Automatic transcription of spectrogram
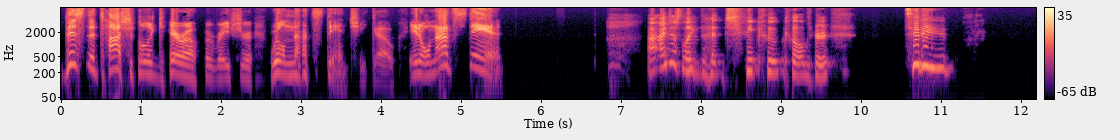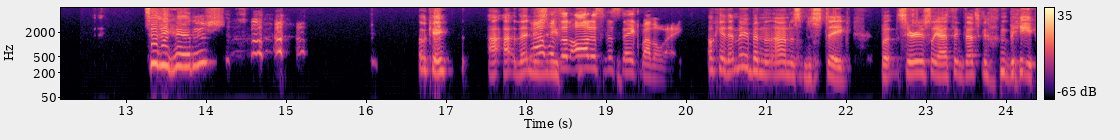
This Natasha Leggero erasure will not stand, Chico. It'll not stand. I, I just like that Chico called her Titty Titty Haddish. okay, I, I, that, That was be an honest mistake, by the way. Okay. That may have been an honest mistake, but seriously, I think that's going to be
